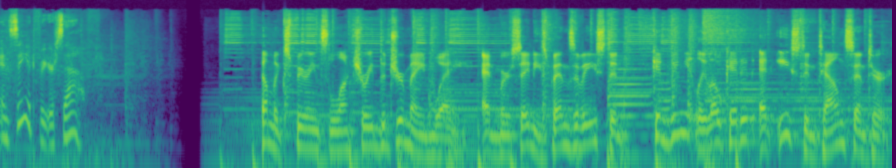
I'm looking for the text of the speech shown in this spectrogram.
and see it for yourself. Come experience luxury the Germain way at Mercedes Benz of Easton, conveniently located at Easton Town Center.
